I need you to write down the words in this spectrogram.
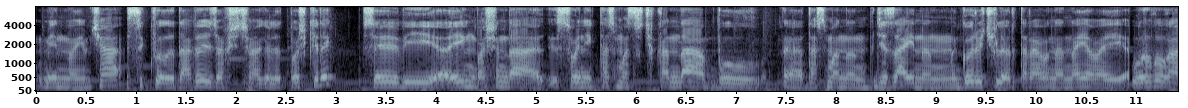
менин оюмча сиквели дагы жакшы чыга келет болуш керек себеби эң башында соник тасмасы чыкканда бул э, тасманын дизайнын көрүүчүлөр тарабынан аябай ургуга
